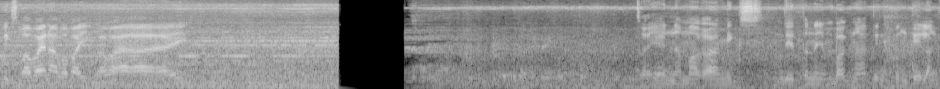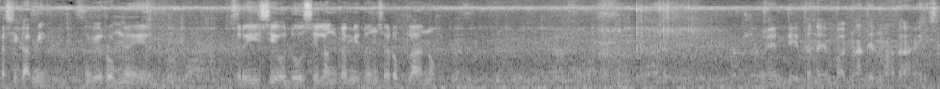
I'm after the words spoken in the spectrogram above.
Kamigs, bye-bye na. Bye-bye. Bye-bye. So ayan na mga kamigs. Dito na yung bag natin. Kunti lang kasi kami. Ang room eh. 13 o 12 lang kami doon sa aeroplano. ayan, dito na yung bag natin mga kamigs.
